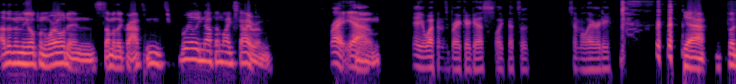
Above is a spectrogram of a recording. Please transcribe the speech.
other than the open world and some of the crafting, it's really nothing like Skyrim. Right? Yeah. Um, Yeah. Your weapons break. I guess. Like that's a similarity. yeah. But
